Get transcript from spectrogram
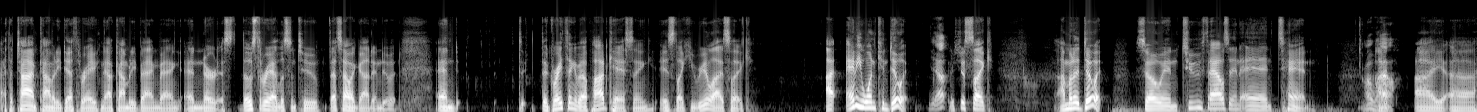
at the time comedy Death Ray, now comedy Bang Bang and Nerdist. Those three I listened to. That's how I got into it. And th- the great thing about podcasting is like you realize like I anyone can do it. Yep. It's just like I'm gonna do it. So in 2010, Oh wow. I uh,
